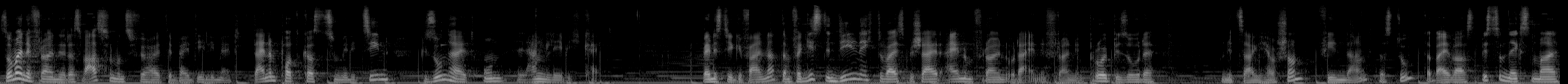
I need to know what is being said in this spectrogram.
So, meine Freunde, das war's von uns für heute bei DailyMed, deinem Podcast zu Medizin, Gesundheit und Langlebigkeit. Wenn es dir gefallen hat, dann vergiss den Deal nicht, du weißt Bescheid, einem Freund oder eine Freundin pro Episode. Und jetzt sage ich auch schon, vielen Dank, dass du dabei warst. Bis zum nächsten Mal.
